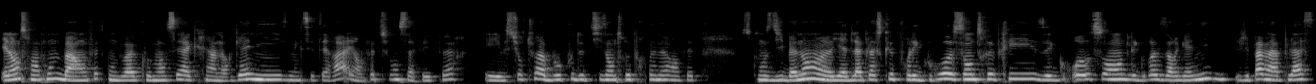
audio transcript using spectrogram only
Et là, on se rend compte, bah, en fait, qu'on doit commencer à créer un organisme, etc. Et en fait, souvent, ça fait peur. Et surtout à beaucoup de petits entrepreneurs, en fait. Parce qu'on se dit, bah non, il y a de la place que pour les grosses entreprises, les gros centres, les gros organismes. J'ai pas ma place.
